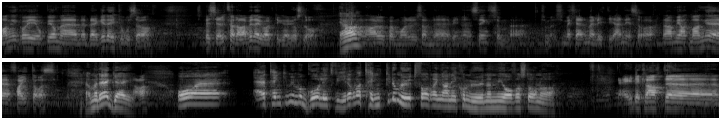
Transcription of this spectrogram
mange gode oppgjør med, med, begge de to. Så spesielt Kalavi er jo alltid gøy å slå. Ja. Han har jo på en måte sånn vinnerinstinkt som, som, som, jeg kjenner meg litt igjen i. Så ja, vi har hatt mange fighter oss. Ja, men det er gøy. Ja. Og jeg tenker vi må gå litt videre. Hva tenker du om utfordringene i kommunen vi overstår nå? Nei, det er klart eh,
